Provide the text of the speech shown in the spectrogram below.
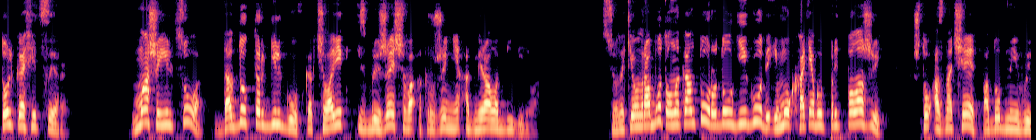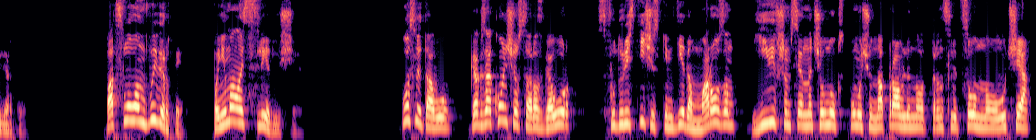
только офицеры. Маша Ельцова, да доктор Гильгоф, как человек из ближайшего окружения адмирала Биберева. Все-таки он работал на контору долгие годы и мог хотя бы предположить, что означают подобные выверты. Под словом «выверты» понималось следующее. После того, как закончился разговор с футуристическим Дедом Морозом, явившимся на челнок с помощью направленного трансляционного луча,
